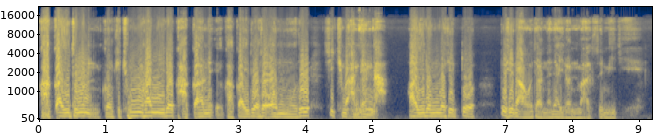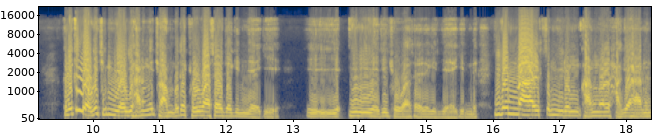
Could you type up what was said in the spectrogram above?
가까이 두면 그렇게 중요한 일에 가까이, 가까이 두어서 업무를 시키면 안 된다. 아, 이런 것이 또 뜻이 나오지 않느냐, 이런 말씀이지. 그러니까 여기 지금 얘기하는 게 전부 다 교과서적인 얘기, 이, 이해지 교과서적인 얘기인데, 이런 말씀, 이런 강론을 하게 하는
